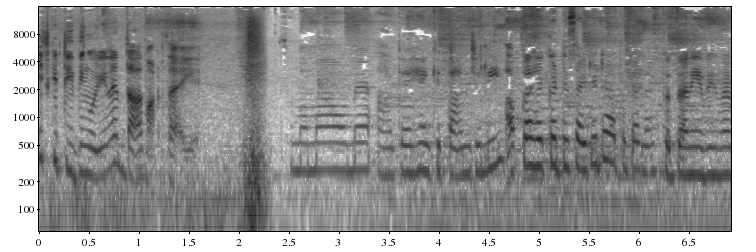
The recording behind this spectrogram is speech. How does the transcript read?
इसकी टीथिंग हो रही है ना दांत मारता है ये मम्मा और मैं आ गए हैं गीतांजलि। आपका हेयर कट डिसाइडेड है आपको करना है? पता नहीं अभी मैं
